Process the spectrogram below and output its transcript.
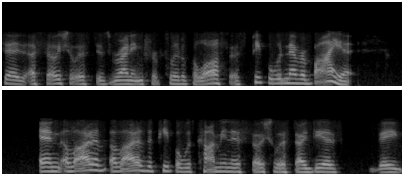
said a socialist is running for political office, people would never buy it. And a lot of a lot of the people with communist socialist ideas, they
